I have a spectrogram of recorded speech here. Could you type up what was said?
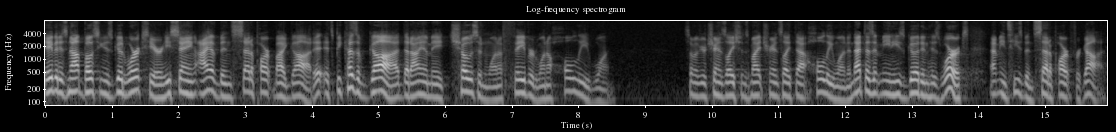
David is not boasting his good works here. He's saying, I have been set apart by God. It's because of God that I am a chosen one, a favored one, a holy one. Some of your translations might translate that Holy One. And that doesn't mean he's good in his works, that means he's been set apart for God.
